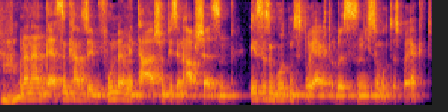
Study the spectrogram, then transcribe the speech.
Mhm. Und anhand dessen kannst du eben fundamental schon ein bisschen abschätzen, ist es ein gutes Projekt oder ist es nicht so ein gutes Projekt?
